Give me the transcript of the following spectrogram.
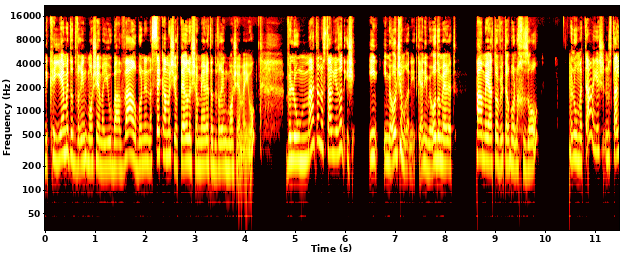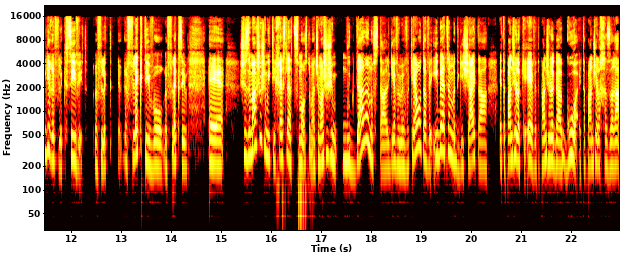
נקיים את הדברים כמו שהם היו בעבר בוא ננסה כמה שיותר לשמר את הדברים כמו שהם היו. ולעומת הנוסטלגיה הזאת היא, היא, מאוד שמרנית כן היא מאוד אומרת פעם היה טוב יותר בוא נחזור לעומתה יש נוסטלגיה רפלקסיבית, רפלק, רפלקטיב או רפלקסיב, אה, שזה משהו שמתייחס לעצמו, זאת אומרת שמשהו שמודע לנוסטלגיה ומבקר אותה והיא בעצם מדגישה את, ה, את הפן של הכאב, את הפן של הגעגוע, את הפן של החזרה.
